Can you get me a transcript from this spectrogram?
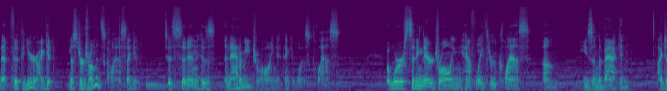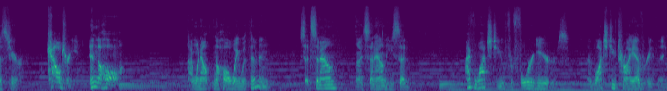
that fifth year, I get Mr. Drummond's class. I get to sit in his anatomy drawing, I think it was, class. But we're sitting there drawing halfway through class. Um, he's in the back, and I just hear, Cowdery in the hall. I went out in the hallway with him and said, Sit down. And I sat down, and he said, I've watched you for four years. I've watched you try everything.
